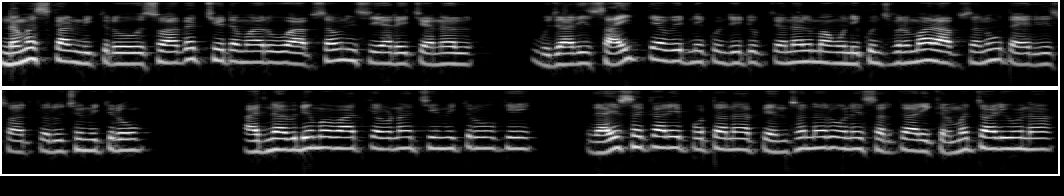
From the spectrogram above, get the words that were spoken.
નમસ્કાર મિત્રો, સ્વાગત છે તમારું આપ સૌની સિયારી ચેનલ ગુજરાતી સાહિત્ય વિદ નિકુંજ યુટ્યુબ ચેનલમાં. હું નિકુંજ પરમાર, આપ સૌનું તૈયારી સ્વાગત કરું છું મિત્રો. આજના વિડીયોમાં વાત કરવાના છે મિત્રો કે રાજ્ય સરકારે પોતાના પેન્શનરો અને સરકારી કર્મચારીઓના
